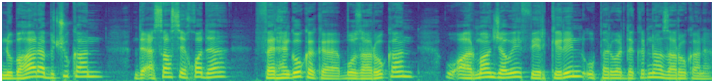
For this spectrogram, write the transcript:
Nûbihara biçûkan di esasê xwe de ferhengokeke bo zarokan û armanca wê fêrkirin û perwerdekirina zarokan e.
